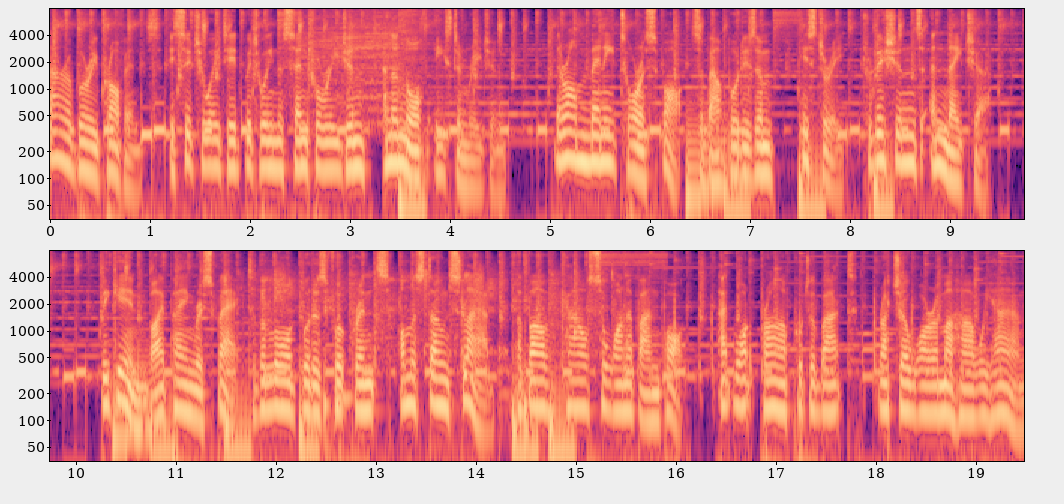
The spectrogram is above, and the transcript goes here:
Saraburi province is situated between the central region and the northeastern region. There are many tourist spots about Buddhism, history, traditions and nature. Begin by paying respect to the Lord Buddha's footprints on the stone slab above Khao Sawanaban Pot at Wat Pra Puttabat Ratchawara Mahavihan.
